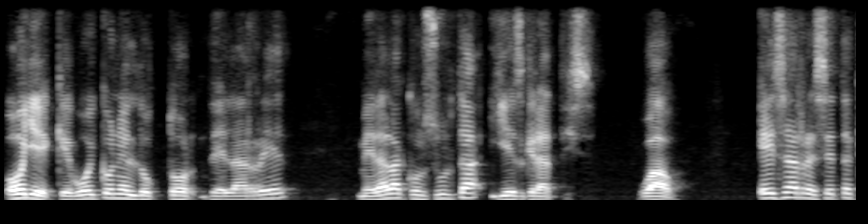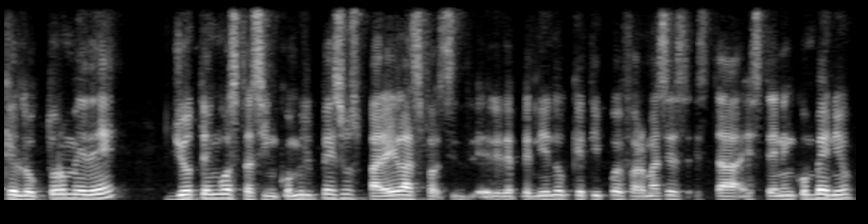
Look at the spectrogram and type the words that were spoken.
Oye, que voy con el doctor de la red, me da la consulta y es gratis. Wow. Esa receta que el doctor me dé, yo tengo hasta 5 mil pesos para ir a las, dependiendo qué tipo de farmacias está, estén en convenio.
